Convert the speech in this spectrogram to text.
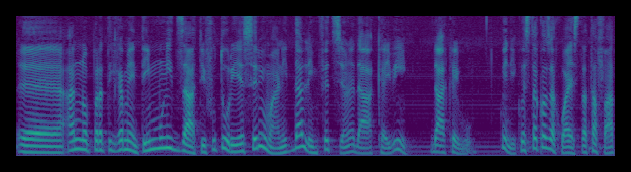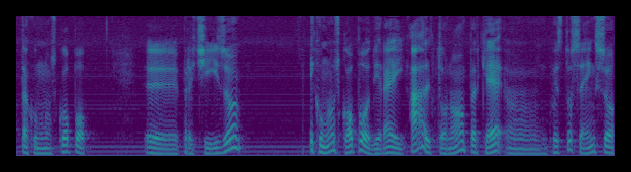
eh, hanno praticamente immunizzato i futuri esseri umani dall'infezione da HIV, da HIV. Quindi questa cosa qua è stata fatta con uno scopo eh, preciso e con uno scopo direi alto, no? perché eh, in questo senso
